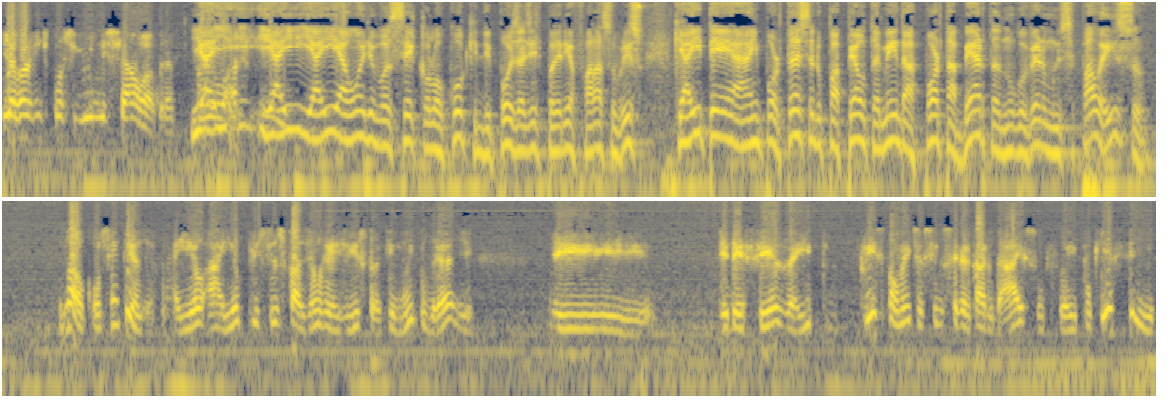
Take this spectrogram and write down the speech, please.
e agora a gente conseguiu iniciar a obra. E então, aí, que... e aí, e aí é onde você colocou que depois a gente poderia falar sobre isso, que aí tem a importância do papel também da porta aberta no governo municipal, é isso? Não, com certeza. Aí eu, aí eu preciso fazer um registro aqui muito grande de, de defesa aí, principalmente assim do secretário Dyson, foi porque esse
